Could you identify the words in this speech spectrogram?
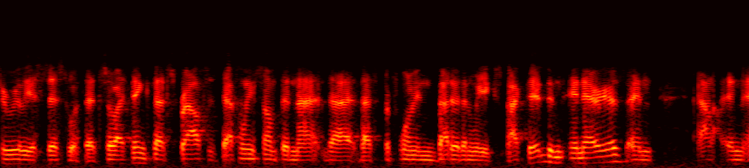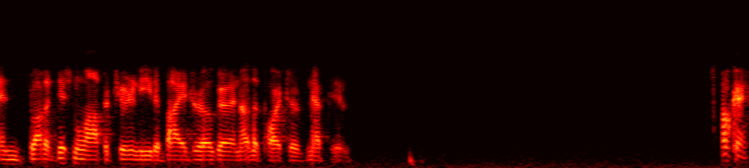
to really assist with it. So I think that Sprouts is definitely something that's performing better than we expected in areas and brought additional opportunity to Biodroga and other parts of Neptune. Okay.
